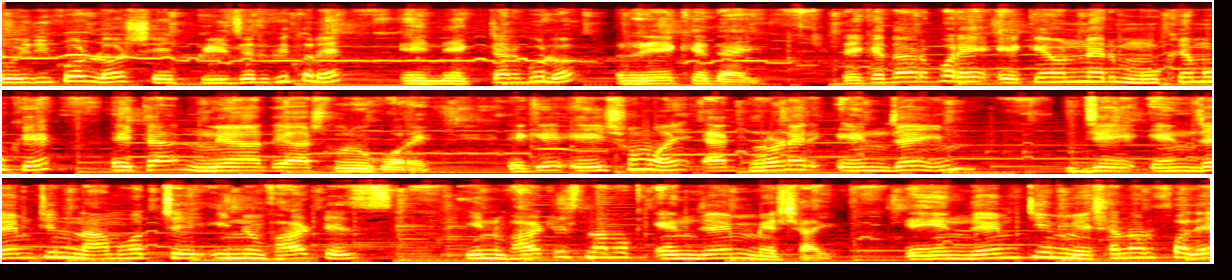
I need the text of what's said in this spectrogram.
তৈরি করল, সেই ফ্রিজের ভিতরে এই নেকটারগুলো রেখে দেয়। রেখে দেওয়ার পরে একে অন্যের মুখে মুখে এটা নেওয়া দেওয়া শুরু করে। একে এই সময় এক ধরনের এনজাইম যে এনজাইমটির নাম হচ্ছে ইনভার্টিস ইনভার্টিস নামক এনজাইম মেশায়। এই এনজাইমটি মেশানোর ফলে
